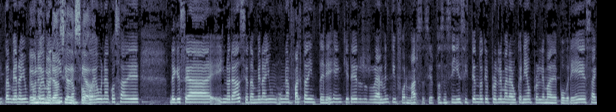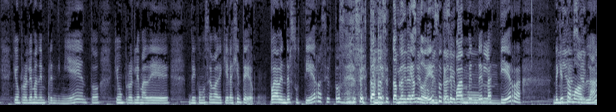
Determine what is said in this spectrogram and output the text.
sí. también hay un Es poco una de malicia. Tampoco deseada. es una cosa de, de que sea ignorancia, también hay un- una falta de interés en querer realmente informarse, ¿cierto? Se sigue insistiendo que el problema de la Araucanía es un problema de pobreza, que es un problema de emprendimiento, que es un problema de, de ¿cómo se llama?, de que la gente pueda vender sus tierras, ¿cierto? Se, se está, se está planteando eso, que se puedan vender las tierras. ¿De qué estamos el hablando?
